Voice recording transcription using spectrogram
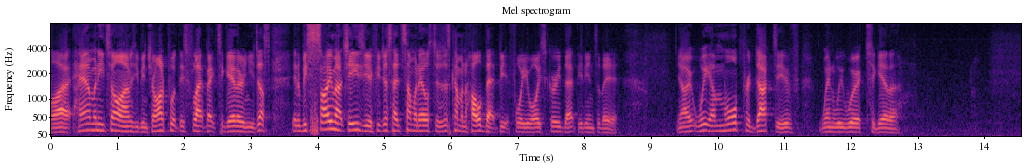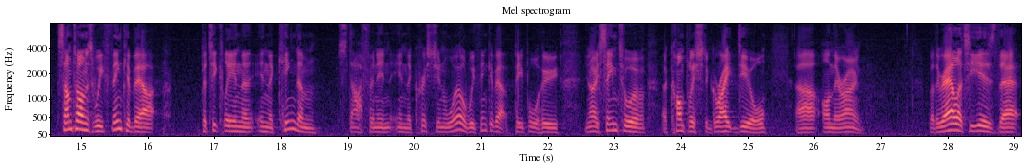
Like how many times you've been trying to put this flat pack together and you just it'll be so much easier if you just had someone else to just come and hold that bit for you while you screwed that bit into there. You know, we are more productive when we work together. sometimes we think about, particularly in the, in the kingdom stuff and in, in the Christian world, we think about people who, you know, seem to have accomplished a great deal uh, on their own. But the reality is that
